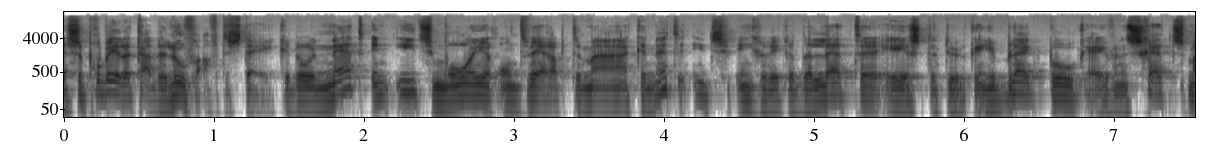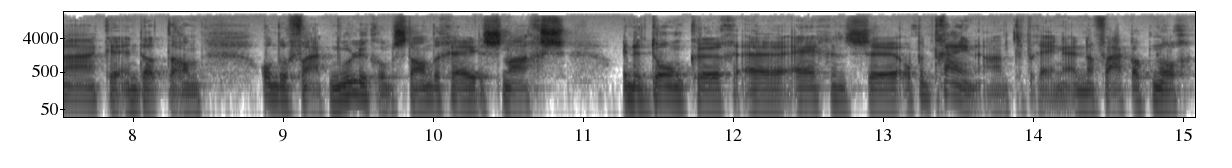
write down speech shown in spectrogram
ze proberen elkaar de loef af te steken. Door net een iets mooier ontwerp te maken. Net een iets ingewikkelde letter. Eerst natuurlijk in je blackbook even een schets maken. En dat dan onder vaak moeilijke omstandigheden, s'nachts in het donker ergens op een trein aan te brengen. En dan vaak ook nog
